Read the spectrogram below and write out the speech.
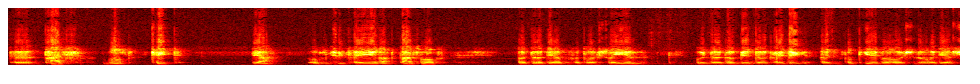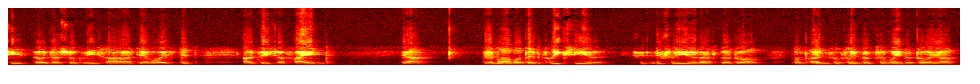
äh, Passwort gehabt. Ja, um zu sagen, Passwort hat er der verstanden. Und dann, wenn du keine Antwort gegeben hast, dann hat er, hat er schon gewusst, aha, der weiß das, also ist er Feind. Ja, wenn wir aber den Trick schrieben, schrieben, dass wir da beim Panzer sind und so weiter da, ja.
